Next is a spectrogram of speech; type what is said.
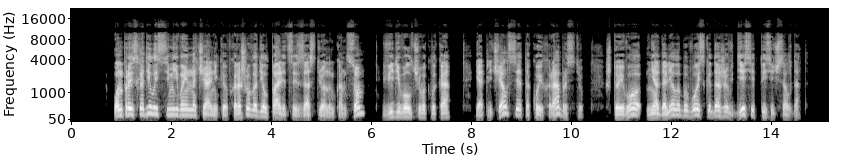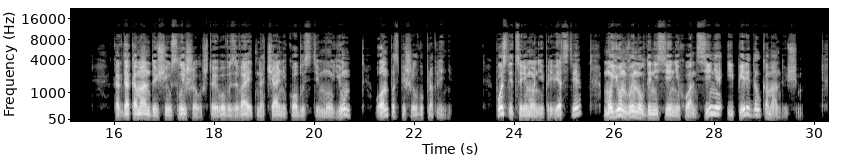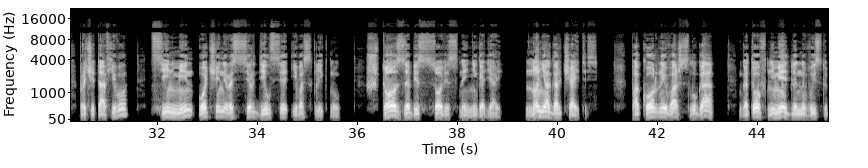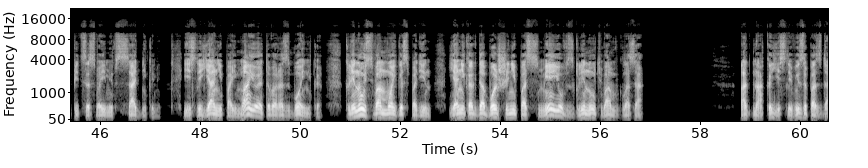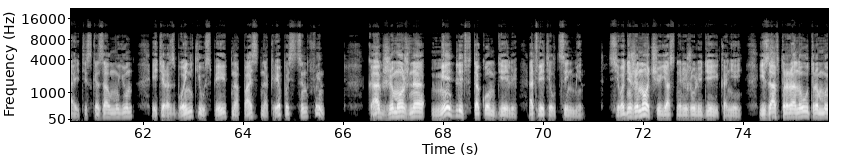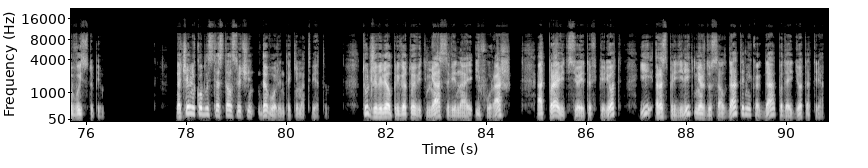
Он происходил из семьи военачальников, хорошо владел палицей с заостренным концом в виде волчьего клыка и отличался такой храбростью, что его не одолело бы войско даже в десять тысяч солдат. Когда командующий услышал, что его вызывает начальник области Му Юн, он поспешил в управление. После церемонии приветствия Му Юн вынул донесение Хуан Синя и передал командующему. Прочитав его, Циньмин очень рассердился и воскликнул. Что за бессовестный негодяй! Но не огорчайтесь. Покорный ваш слуга готов немедленно выступить со своими всадниками. Если я не поймаю этого разбойника, клянусь вам, мой господин, я никогда больше не посмею взглянуть вам в глаза. Однако, если вы запоздаете, — сказал Муюн, — эти разбойники успеют напасть на крепость Цинфын. — Как же можно медлить в таком деле? — ответил Циньмин. — Сегодня же ночью я снаряжу людей и коней, и завтра рано утром мы выступим. Начальник области остался очень доволен таким ответом. Тут же велел приготовить мясо, вина и фураж, отправить все это вперед и распределить между солдатами, когда подойдет отряд.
